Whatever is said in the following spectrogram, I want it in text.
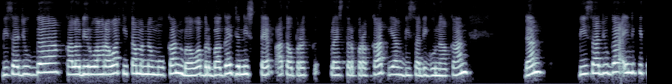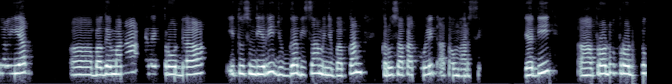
bisa juga kalau di ruang rawat kita menemukan bahwa berbagai jenis tape atau plester perekat yang bisa digunakan dan bisa juga ini kita lihat uh, bagaimana elektroda itu sendiri juga bisa menyebabkan kerusakan kulit atau marsi. Jadi produk-produk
